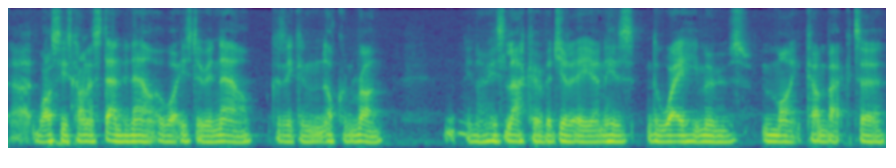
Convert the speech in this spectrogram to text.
uh, whilst he's kind of standing out at what he's doing now, because he can knock and run, you know, his lack of agility and his the way he moves might come back to,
